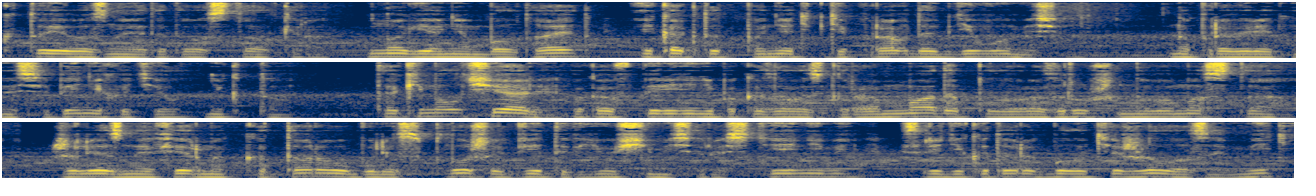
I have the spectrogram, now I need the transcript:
Кто его знает, этого сталкера? Многие о нем болтают, и как тут понять, где правда, а где вымысел? Но проверять на себе не хотел никто. Так и молчали, пока впереди не показалась громада полуразрушенного моста, железные фермы которого были сплошь обвиты вьющимися растениями, среди которых было тяжело заметить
